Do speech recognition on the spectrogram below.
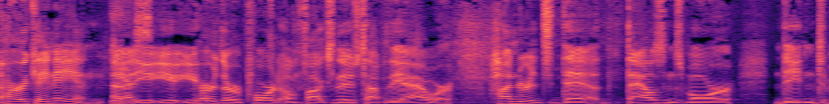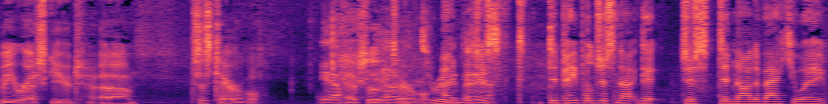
Hurricane Ian, uh, Yes. you, you you heard the report on Fox News top of the hour. Hundreds dead, thousands more needing to be rescued. Uh, it's just terrible. Yeah, Absolutely yeah, terrible. It's really I bad. just did people just not get just did not evacuate?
